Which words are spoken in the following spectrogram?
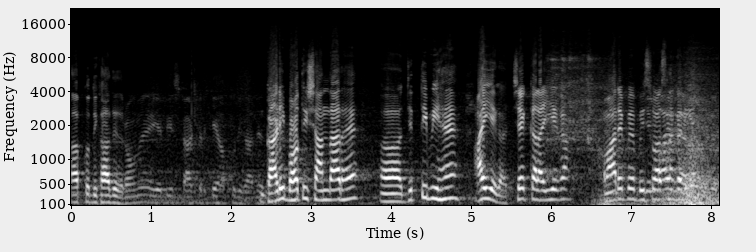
आपको दिखा दे रहा हूँ मैं। ये भी स्टार्ट करके आपको दिखा दे गाड़ी बहुत ही शानदार है। जितनी भी हैं आइएगा चेक कराइएगा। हमारे पे विश्वास ना करिए।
